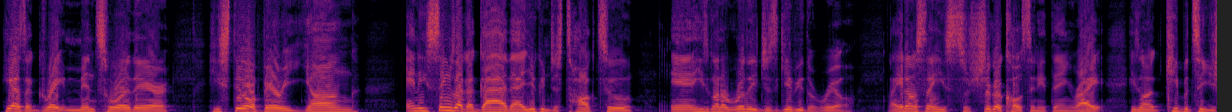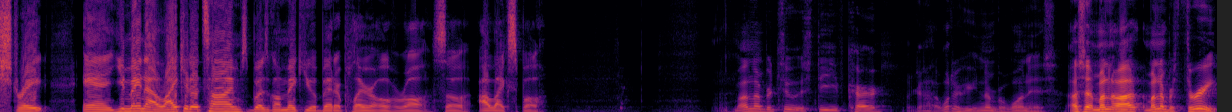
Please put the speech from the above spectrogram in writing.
he has a great mentor there. He's still very young and he seems like a guy that you can just talk to, and he's gonna really just give you the real. Like he don't say he sugarcoats anything, right? He's gonna keep it to you straight, and you may not like it at times, but it's gonna make you a better player overall. So I like Spo. My number two is Steve Kerr. God, I wonder who your number one is. I said my uh, my number three.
